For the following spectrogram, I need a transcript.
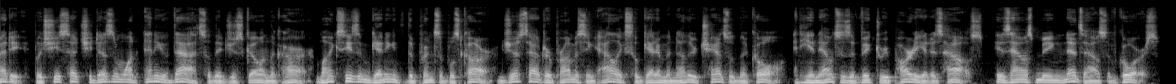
ready, but she said she doesn't want any of that, so they just go in the car. Mike sees him getting into the principal's car, just after promising Alex he'll get him another chance with Nicole, and he announces a victory party at his house. His house being Ned's house, of course.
